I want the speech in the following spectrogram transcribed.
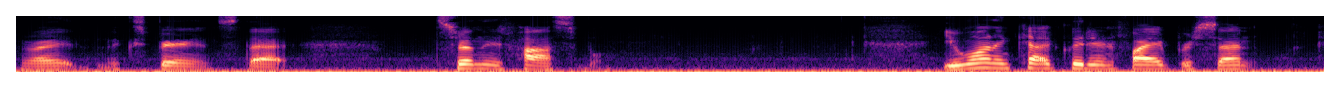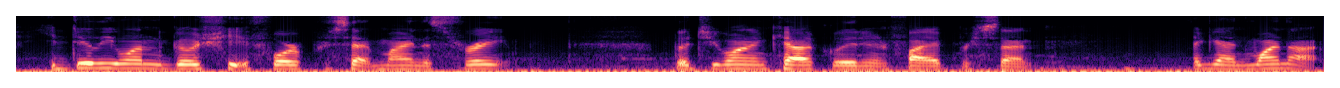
right, experience that certainly is possible. You want to calculate in 5%, ideally want to negotiate 4% minus freight, but you want to calculate it in 5%. again, why not?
